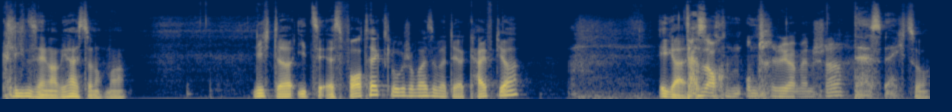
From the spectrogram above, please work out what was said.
Clean-Sänger, wie heißt er nochmal? Nicht der ICS Vortex, logischerweise, weil der keift ja. Egal. Das ist auch ein umtriebiger Mensch, ne? Das ist echt so.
